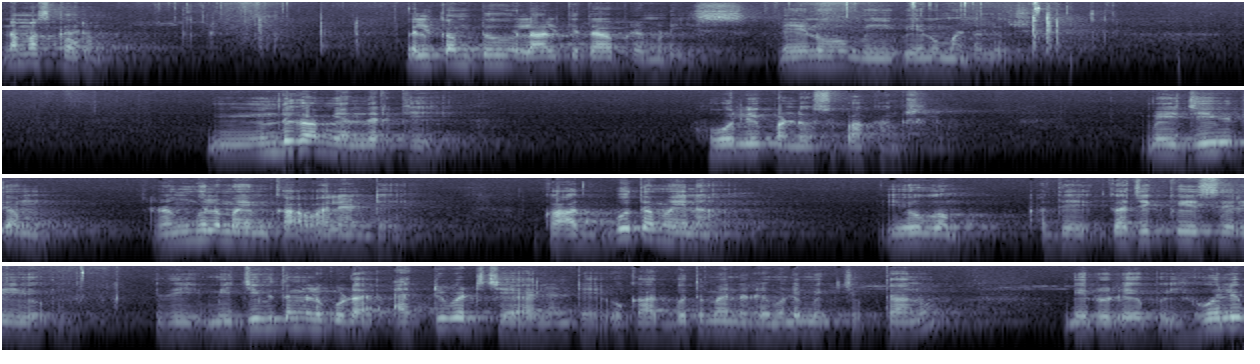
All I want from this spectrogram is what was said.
నమస్కారం. Welcome to Lal Kitab remedies నేను మీ వేణుమండలోజు ముందుగా మీ అందరికీ హోలీ పండుగ శుభాకాంక్షలు. మీ జీవితం రంగులమయం కావాలంటే ఒక అద్భుతమైన యోగం అదే గజకేసరి యోగం. ఇది మీ జీవితంలో కూడా యాక్టివేట్ చేయాలంటే ఒక అద్భుతమైన రెమెడీ మీకు చెప్తాను. మీరు రేపు ఈ హోలీ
